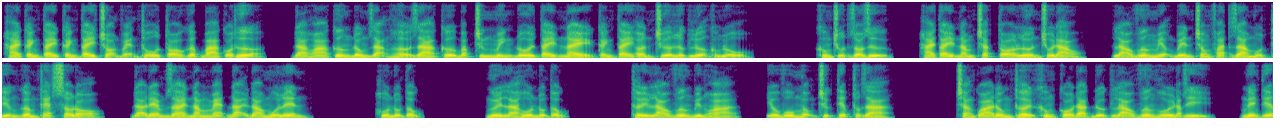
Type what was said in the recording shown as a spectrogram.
Hai cánh tay cánh tay trọn vẹn thô to gấp ba có thừa, đá hoa cương đồng dạng hở ra cơ bắp chứng minh đôi tay này cánh tay ẩn chứa lực lượng khổng lồ. Không chút do dự, hai tay nắm chắc to lớn trôi đao, lão vương miệng bên trong phát ra một tiếng gầm thét sau đó, đã đem dài 5 mét đại đao múa lên. Hỗn độn tộc. Người là hỗn độn tộc. Thấy lão vương biến hóa, yêu vô ngộng trực tiếp thốt ra. Chẳng qua đồng thời không có đạt được lão vương hồi đáp gì, nên tiếp,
